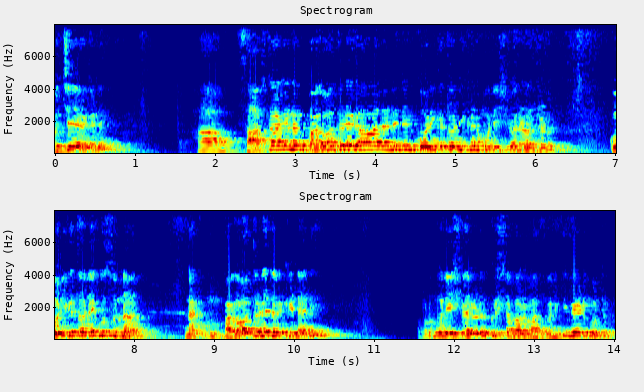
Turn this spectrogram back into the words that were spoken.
వచ్చేయగానే ఆ సాష్టాగా నాకు భగవంతుడే కావాలని నేను కోరికతోని ఇక్కడ మునీశ్వరుడు అంటాడు. కోరికతోనే కూర్చున్నాను. నాకు భగవంతుడే దొరికిండని అప్పుడు మునీశ్వరుడు కృష్ణ పరమాత్మునికి వేడుకుంటాడు.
